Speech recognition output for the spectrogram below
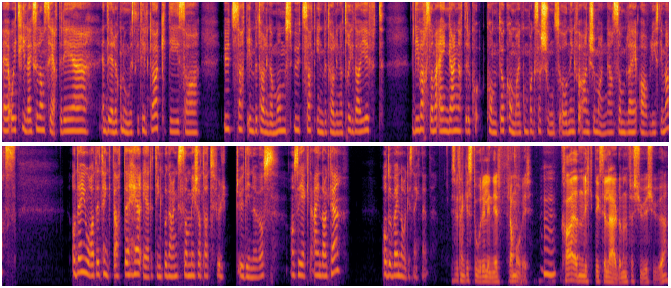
Eh, og i tillegg så lanserte de eh, en del økonomiske tiltak. De sa utsatt innbetaling av moms, utsatt innbetaling av trygdeavgift. De varsla med en gang at det kom til å komme en kompensasjonsordning for arrangementer som ble avlyst i mars. Og det gjorde at jeg tenkte at her er det ting på gang som vi ikke har tatt fullt ut inn over oss. Og så gikk det en dag til, og da ble Norge stengt ned. Hvis vi tenker store linjer framover, Mm. hva er den viktigste lærdommen fra 2020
